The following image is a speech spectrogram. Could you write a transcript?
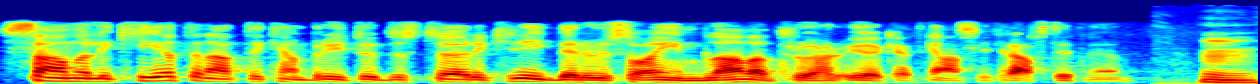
sannolikheten att det kan bryta ut ett större krig där USA är inblandat tror jag har ökat ganska kraftigt nu. Mm.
